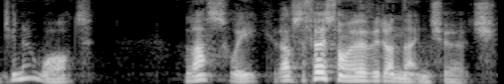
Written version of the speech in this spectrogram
Do you know what? Last week, that was the first time I've ever done that in church.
